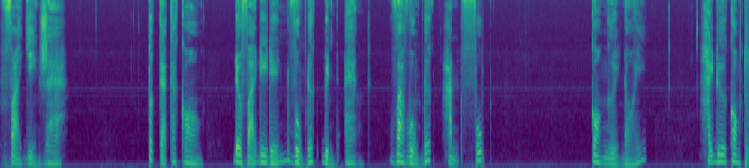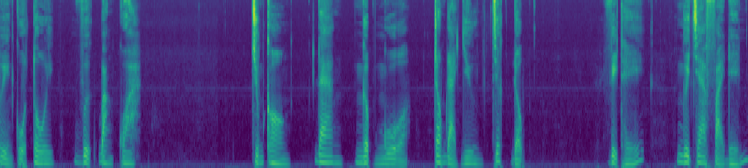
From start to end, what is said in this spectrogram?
phải diễn ra. Tất cả các con đều phải đi đến vùng đất bình an và vùng đất hạnh phúc. Con người nói, hãy đưa con thuyền của tôi vượt băng qua. Chúng con đang ngập ngụa trong đại dương chất độc. Vì thế, người cha phải đến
